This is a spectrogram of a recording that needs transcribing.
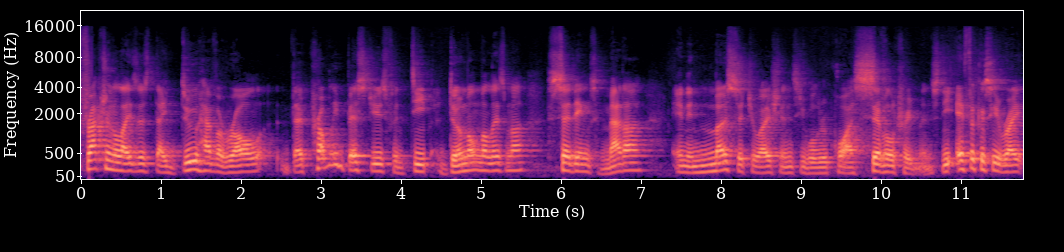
fractional lasers, they do have a role. They're probably best used for deep dermal melasma. Settings matter, and in most situations, you will require several treatments. The efficacy rate,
